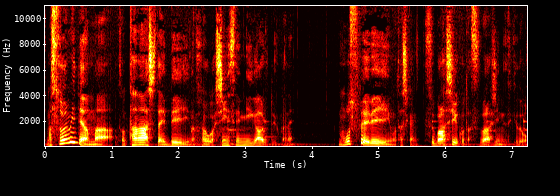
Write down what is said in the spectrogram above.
まあ、そういう意味では、まあ、その棚橋対ベイリーの方が新鮮味があるというかね、オスプレイ、ベイリーも確かに素晴らしいことは素晴らしいんですけど、や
